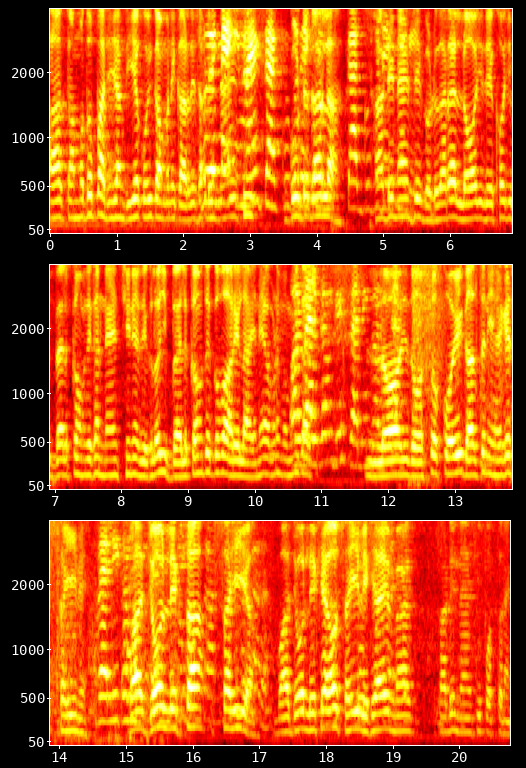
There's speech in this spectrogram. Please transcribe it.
ਆ ਕੰਮ ਤੋਂ ਭੱਜ ਜਾਂਦੀ ਹੈ ਕੋਈ ਕੰਮ ਨਹੀਂ ਕਰਦੀ ਸਾਡੇ ਨਹੀਂ ਮੈਂ ਗੁੱਡ ਗਰਲ ਆ। ਸਾਡੇ ਨੈਂਸੀ ਗੁੱਡ ਗਰਲ ਆ। ਲੋ ਜੀ ਦੇਖੋ ਜੀ ਵੈਲਕਮ ਦੇਖਾ ਨੈਂਸੀ ਨੇ ਦੇਖ ਲੋ ਜੀ ਵੈਲਕਮ ਤੇ ਗੁਬਾਰੇ ਲਾਏ ਨੇ ਆਪਣੇ ਮੰਮੀ ਦਾ ਵੈਲਕਮ ਦੀ ਸਪੈਲਿੰਗ ਲੋ ਜੀ ਦੋਸਤੋ ਕੋਈ ਗਲਤ ਨਹੀਂ ਹੈਗੇ ਸਹੀ ਨੇ। ਵੈਲਕਮ। ਬਾ ਜੋ ਲਿਖਤਾ ਸਹੀ ਆ। ਬਸ ਜੋ ਲਿਖਿਆ ਉਹ ਸਹੀ ਲਿਖਿਆ ਏ ਮੈਂ ਸਾਡੇ ਨੈਂਸੀ ਪੁੱਤ ਨੇ।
